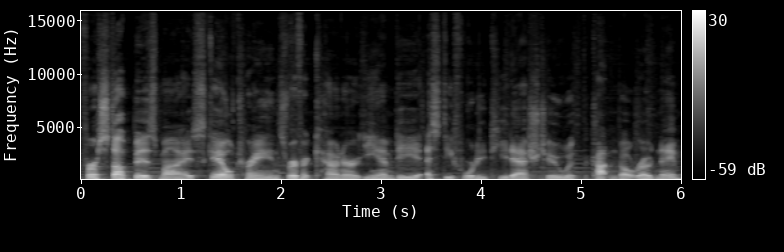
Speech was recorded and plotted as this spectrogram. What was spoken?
First up is my Scale Trains Rivet Counter EMD SD40T-2 with the Cotton Belt road name.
